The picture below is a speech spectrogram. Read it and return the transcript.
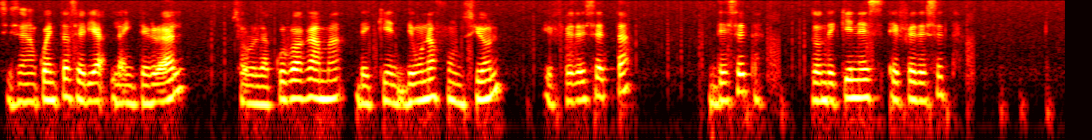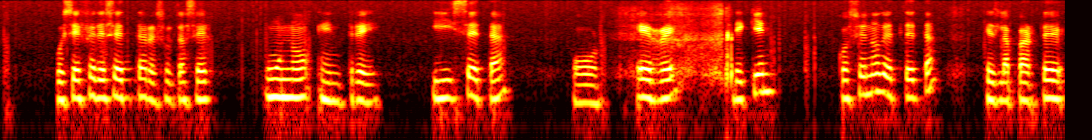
Si se dan cuenta, sería la integral sobre la curva gamma de quién? De una función f de z de z, donde quién es f de z. Pues f de z resulta ser 1 entre iz por r de quién? Coseno de teta es la parte,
